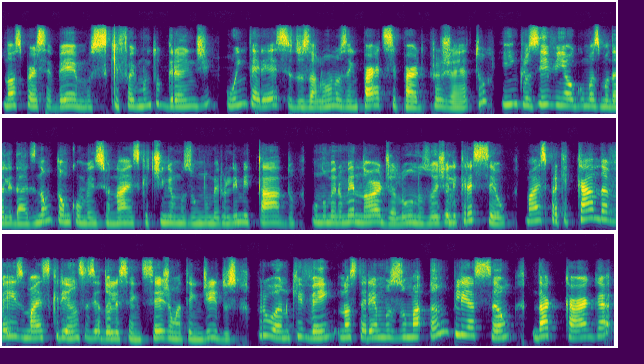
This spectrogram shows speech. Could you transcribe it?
nós percebemos que foi muito grande o interesse dos alunos em participar do projeto e, inclusive, em algumas modalidades não tão convencionais, que tínhamos um número limitado, um número menor de alunos, hoje ele cresceu. Mas para que cada vez mais crianças e adolescentes sejam atendidos, para o ano que vem nós teremos uma ampliação da carga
